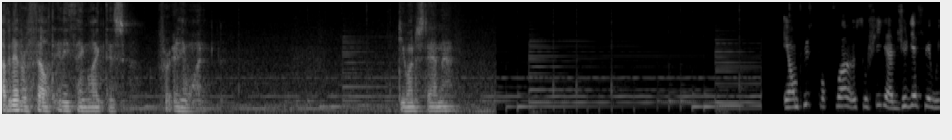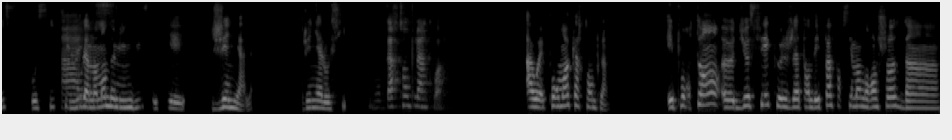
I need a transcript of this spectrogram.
I've never felt anything like this for anyone. Do you understand that? Et en plus, pour toi, euh, Sophie, il y a Juliette Lewis aussi, qui Ah, joue la yes. maman de Mingus et qui est géniale. Génial aussi. Bon, carton plein, quoi. Ah ouais, pour moi, carton plein. Et pourtant, euh, Dieu sait que j'attendais pas forcément grand-chose d'un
